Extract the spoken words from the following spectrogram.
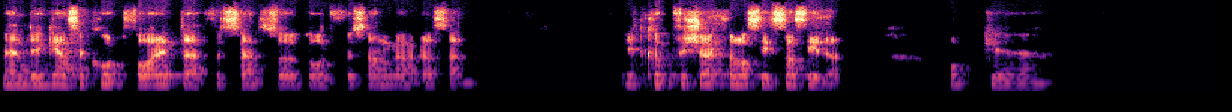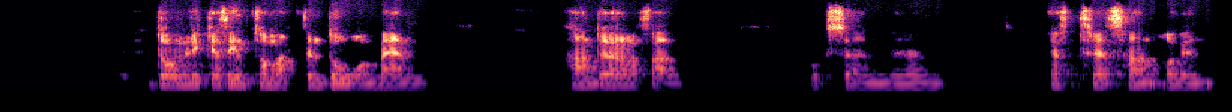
Men det är ganska kortvarigt där, för sen så Dolphus han mördas sen. Ett kuppförsök från nazisternas sida. Och eh, de lyckas inte ta makten då, men han dör i alla fall. Och sen eh, efterträds han av en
